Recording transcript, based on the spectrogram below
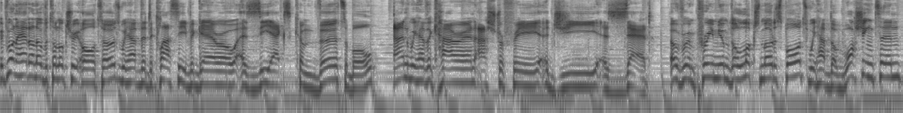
If you want to head on over to Luxury Autos, we have the Declasse Vigero ZX Convertible. And we have the Karin Asterope GZ. Over in Premium Deluxe Motorsports, we have the Washington,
